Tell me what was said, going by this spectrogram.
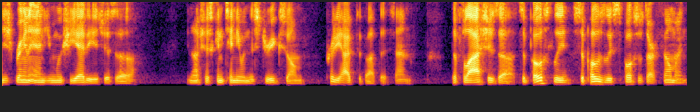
just bringing in Angie Muschietti is just a, you know, it's just continuing the streak. So I'm pretty hyped about this. And the Flash is uh, supposedly supposedly supposed to start filming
